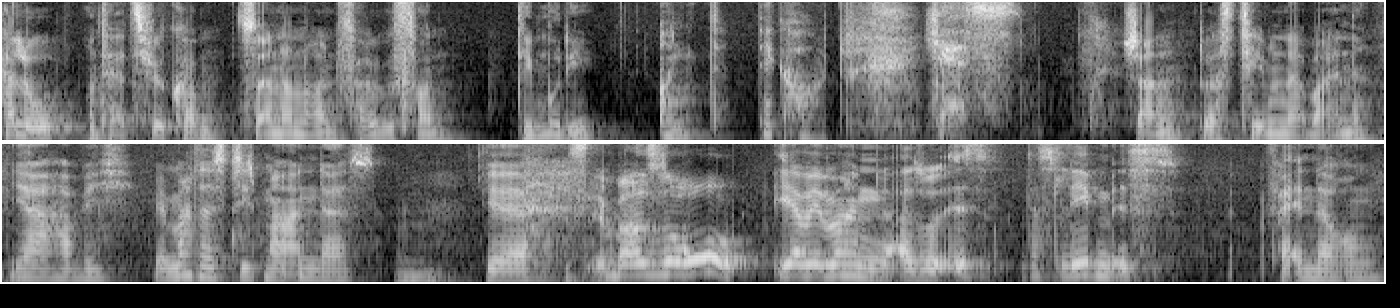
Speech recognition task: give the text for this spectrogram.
Hallo und herzlich willkommen zu einer neuen Folge von Die Mutti und der Coach. Yes! Jeanne, du hast Themen dabei, ne? Ja, habe ich. Wir machen das diesmal anders. Mhm. Wir, ist immer so. Ja, wir machen, also ist, das Leben ist Veränderung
